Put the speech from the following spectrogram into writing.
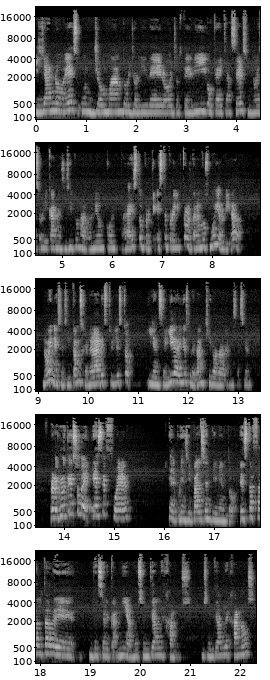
Y ya no es un yo mando, yo lidero, yo te digo qué hay que hacer, sino es, oye, Carmen, necesito una reunión con, para esto porque este proyecto lo tenemos muy olvidado, ¿no? Y necesitamos generar esto y esto y enseguida ellos le dan giro a la organización. Pero creo que eso, ese fue el principal sentimiento, esta falta de, de cercanía, nos sentían lejanos, nos sentían lejanos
